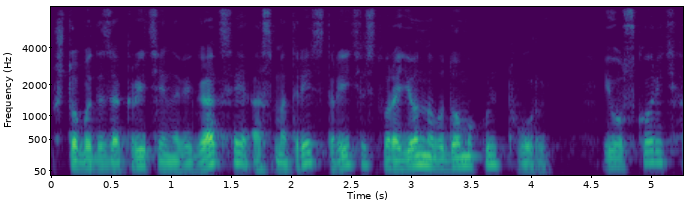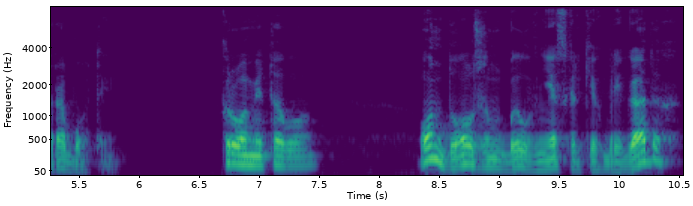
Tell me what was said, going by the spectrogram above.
чтобы до закрытия навигации осмотреть строительство районного дома культуры и ускорить работы. Кроме того, он должен был в нескольких бригадах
